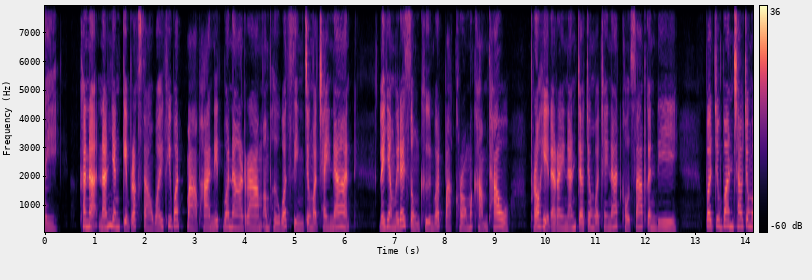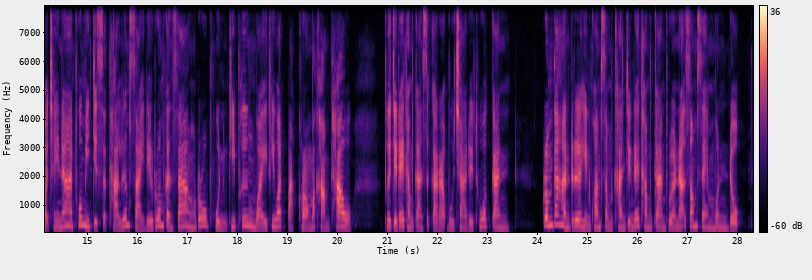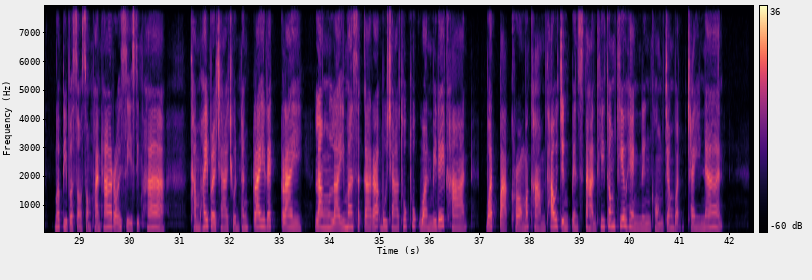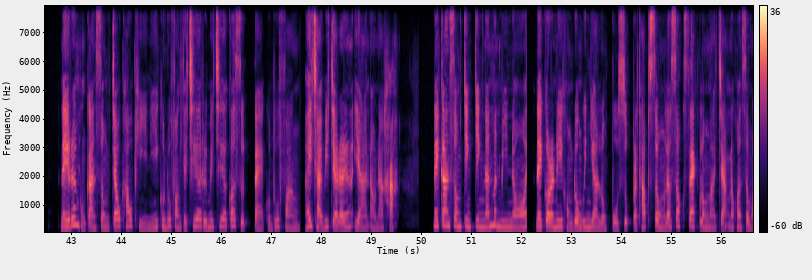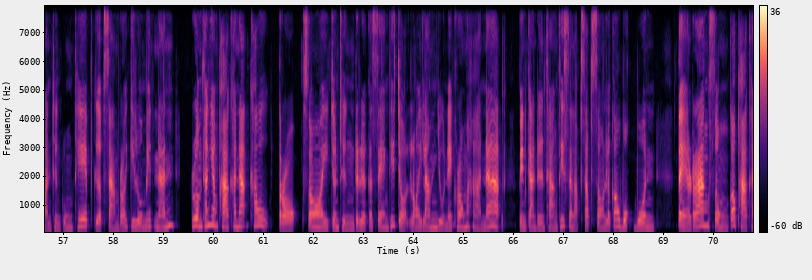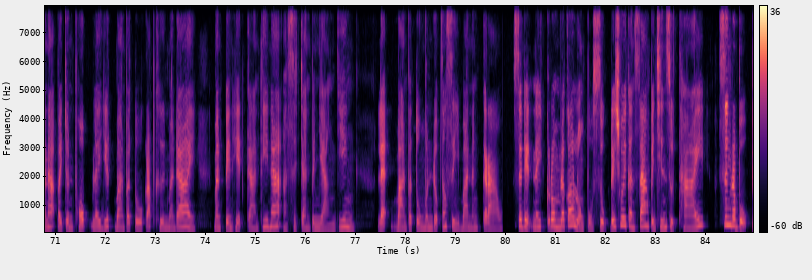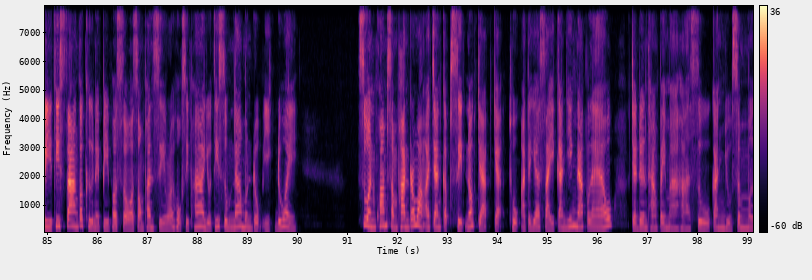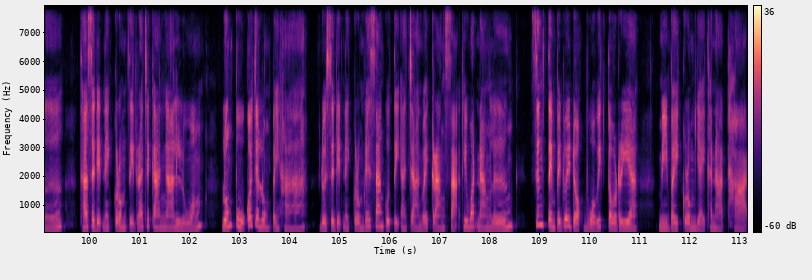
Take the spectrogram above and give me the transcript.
ขณะนั้นยังเก็บรักษาไว้ที่วัดป่าพาณิชวนารามอำเภอวัดสิงห์จังหวัดชัยนาทและยังไม่ได้ส่งคืนวัดปากคลองมะขามเท่า เพราะเหตุอะไรนั้นเจ้าจังหวัดชัยนาทเขาทราบกันดี ปัจจุบันชาวจังหวัดชัยนาทผู้มีจิตศรัทธาเลื่อมใสได้ร่วมกันสร้างรูปหุ่นขี้ผึ้งไว้ที่วัดปากคลองมะขามเท่า เพื่อจะได้ทำการสักการะบูชาโดยทั่วกัน กรมทหารเรือเห็นความสำคัญจึงได้ทำการบูรณะซ่อมแซมมนดบ เมื่อปีพศ 2545 ทำให้ประชาชนทั้งใกล้และไกลลังไหลมาสักการะบูชาทุกๆ วันไม่ได้ขาด วัดปากคลองมะขามเท่าจึงเป็นสถานที่ท่องเที่ยวแห่งหนึ่งของจังหวัดชัยนาท ในเรื่องของการทรงเจ้าเข้าผีนี้คุณผู้ฟังจะเชื่อหรือไม่เชื่อก็สุดแต่คุณผู้ฟังให้ใช้วิจารณญาณเอานะคะ ในการทรงจริง ๆ นั้นมันมีน้อย ในกรณีของดวงวิญญาณหลวงปู่สุขประทับทรงแล้วซอกแซกลงมาจากนครสวรรค์ถึงกรุงเทพเกือบ 300 กิโลเมตรนั้น รวมทั้งยังพาคณะเข้าตรอกซอยจนถึงเรือกระแซงที่จอดลอยลำอยู่ในคลองมหานาค เป็นการเดินทางที่สลับซับซ้อนแล้วก็วกวน แต่ร่างทรงก็พาคณะไปจนพบและยึดบานประตูกลับคืนมาได้ มันเป็นเหตุการณ์ที่น่าอัศจรรย์เป็นอย่างยิ่ง และบานประตูมนดบทั้งสี่บานดังกล่าว เสด็จในกรมแล้วก็หลวงปู่สุขได้ช่วยกันสร้างเป็นชิ้นสุดท้าย ซึ่งระบุปีที่สร้างก็คือในปีพศ 2465 อยู่ที่ซุ้มหน้ามนดบอีกด้วยส่วนความสัมพันธ์ระหว่างอาจารย์กับศิษย์นอกจากจะถูกอัตยาศัยกันยิ่งนักแล้ว จะเดินทางไปมาหาสู่กันอยู่เสมอ ถ้าเสด็จในกรมติดราชการงานหลวง หลวงปู่ก็จะลงไปหา โดยเสด็จในกรมได้สร้างกุฏิอาจารย์ไว้กลางสระที่วัดนางเลิงซึ่งเต็มไปด้วยดอกบัววิกตอเรีย มีใบกลมใหญ่ขนาดถาด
